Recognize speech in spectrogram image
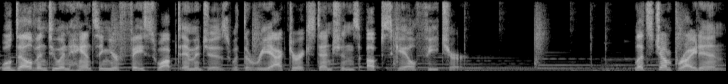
we'll delve into enhancing your face-swapped images with the Reactor extension's upscale feature. Let's jump right in.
